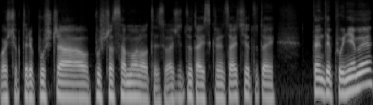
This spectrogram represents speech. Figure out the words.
gościu, który puszcza, puszcza samoloty, słuchajcie, tutaj skręcajcie, tutaj tędy płyniemy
